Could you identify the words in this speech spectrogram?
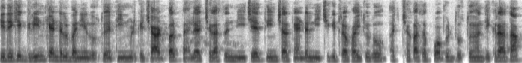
ये देखिए ग्रीन कैंडल बनी है दोस्तों, ये तीन मिनट के चार्ट पर। पहले अच्छे खासा नीचे, तीन चार कैंडल नीचे की तरफ़ आई थी तो अच्छा खासा प्रॉफिट दोस्तों यहाँ दिख रहा था।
